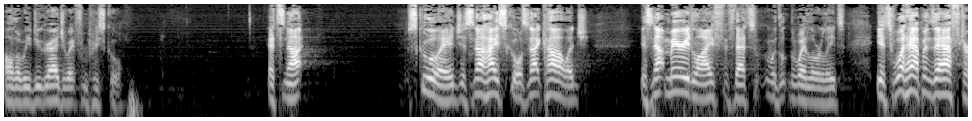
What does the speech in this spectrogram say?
although we do graduate from preschool. It's not school age. It's not high school. It's not college. It's not married life, if that's the way the Lord leads. It's what happens after.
